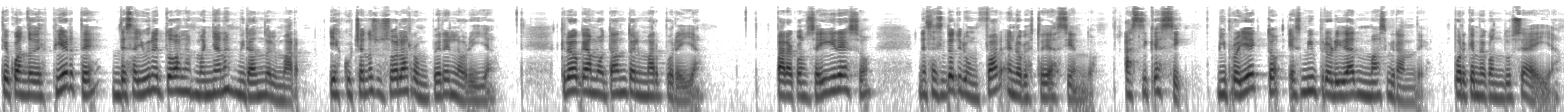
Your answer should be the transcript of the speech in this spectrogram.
Que cuando despierte, desayune todas las mañanas mirando el mar y escuchando sus olas romper en la orilla. Creo que amo tanto el mar por ella. Para conseguir eso, necesito triunfar en lo que estoy haciendo. Así que sí, mi proyecto es mi prioridad más grande, porque me conduce a ella,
